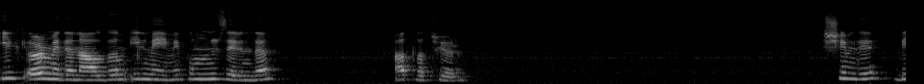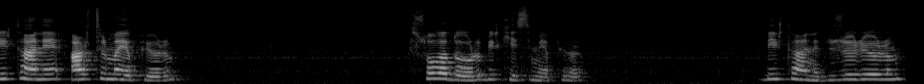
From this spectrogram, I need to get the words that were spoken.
İlk örmeden aldığım ilmeğimi bunun üzerinden atlatıyorum. Şimdi bir tane artırma yapıyorum. Sola doğru bir kesim yapıyorum. Bir tane düz örüyorum.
